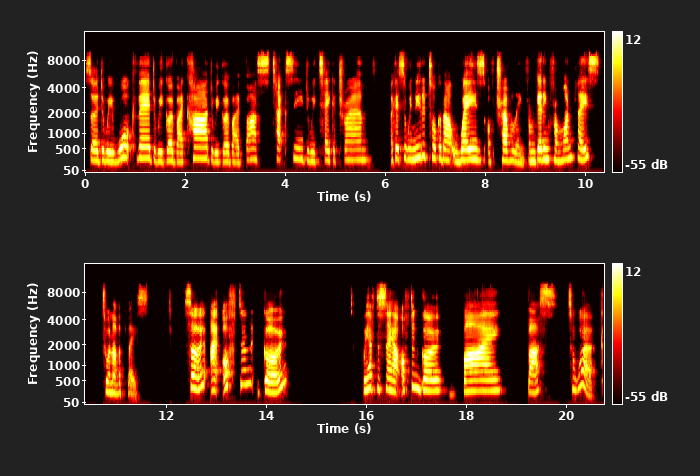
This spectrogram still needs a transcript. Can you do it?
So do we walk there? Do we go by car? Do we go by bus, taxi? Do we take a tram? Okay, so we need to talk about ways of traveling from getting from one place to another place. So I often go, we have to say, I often go by bus to work.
